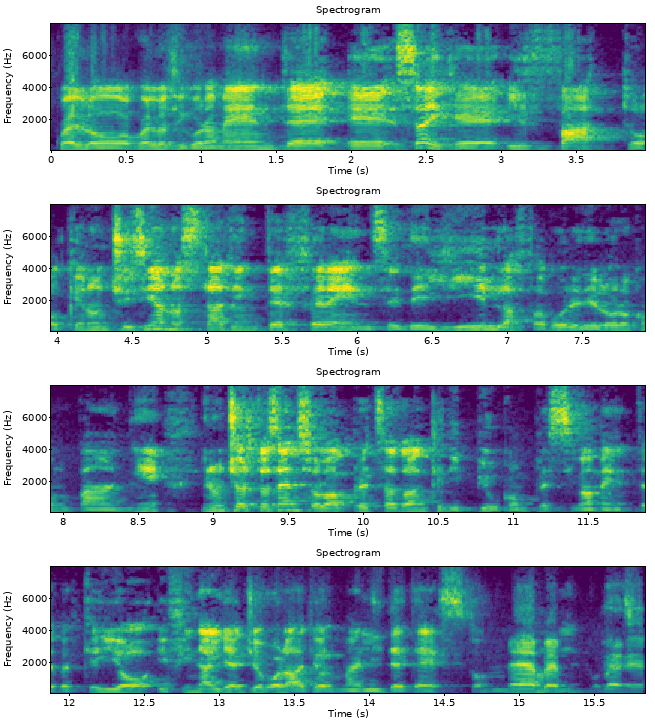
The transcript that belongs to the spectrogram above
Quello, quello sicuramente. E sai che il fatto che non ci siano state interferenze degli Hill a favore dei loro compagni, in un certo senso l'ho apprezzato anche di più complessivamente, perché io i finali agevolati ormai li detesto. Eh, beh, beh,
